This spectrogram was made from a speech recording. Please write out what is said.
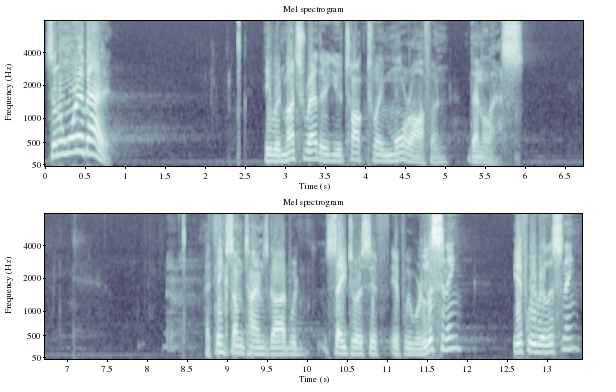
So don't worry about it. He would much rather you talk to him more often than less. I think sometimes God would say to us if, if we were listening, if we were listening,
